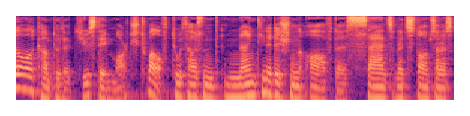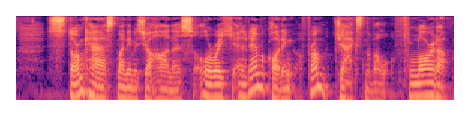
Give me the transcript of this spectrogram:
Hello, welcome to the Tuesday, March 12th, 2019 edition of the SANS Internet Storm Center's Stormcast. My name is Johannes Ulrich and I'm recording from Jacksonville, Florida.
